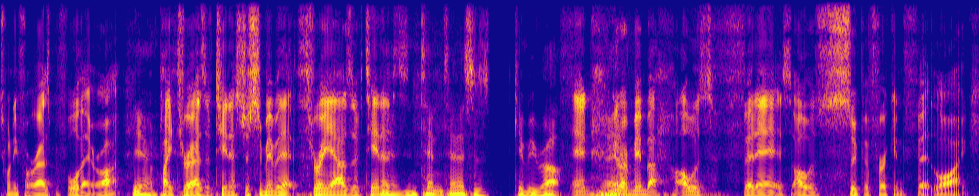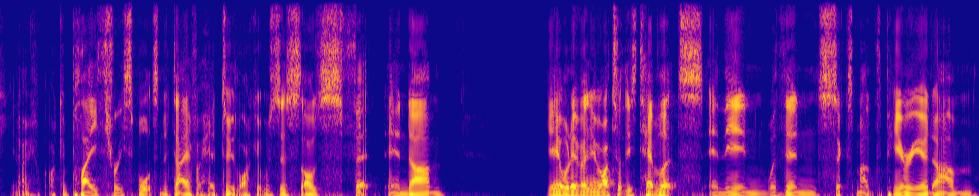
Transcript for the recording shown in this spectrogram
24 hours before that, right? Yeah. Play three hours of tennis. Just remember that three hours of yeah, tennis. and ten- tennis is, can be rough. And yeah. you got to remember, I was fit as I was super freaking fit. Like you know, I could play three sports in a day if I had to. Like it was just I was fit, and um, yeah, whatever. Anyway, I took these tablets, and then within six month period, um,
